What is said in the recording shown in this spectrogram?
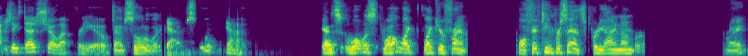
actually does show up for you. Absolutely. Yeah. Absolutely. Yeah. Yeah it's what was well like like your friend. Well 15% is pretty high number right?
